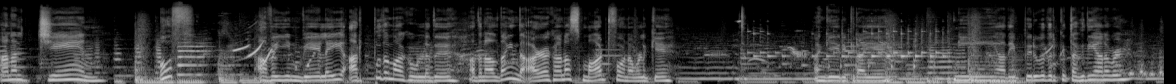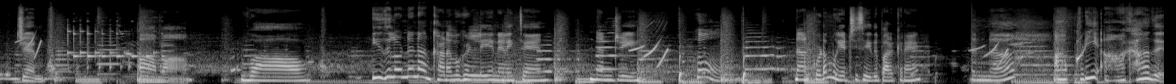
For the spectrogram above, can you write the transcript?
ஆனால் ஜேன். ஓஃப் அவையின் வேலை அற்புதமாக உள்ளது. அதனால தான் இந்த அழகான ஸ்மார்ட் போன் அவளுக்கு. அங்கே இருக்கிறாயே. நீ அதை பெறுவதற்கு தகுதியானவள்? ஜேன். ஆமா. வாவ். இதில் ஒன்று நான் கனவுகள்லேயே நினைத்தேன். நன்றி. நான் கூட முயற்சி செய்து பார்க்கிறேன். அப்படி ஆகாது.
